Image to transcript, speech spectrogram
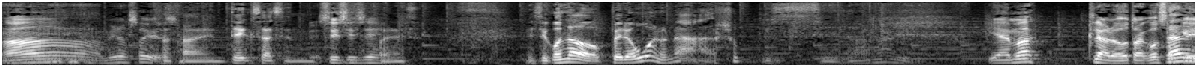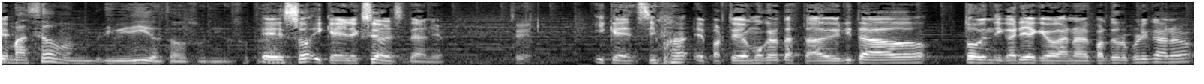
Ah, eh, mira, no sabía eso. en Texas, en, Sí, sí, sí. fue en ese, en ese condado. Pero bueno, nada, yo qué sé, la verdad que- Y además, claro, otra cosa Está que... demasiado dividido Estados Unidos. otra vez. Eso y que hay elecciones este año. Sí. Y que encima el Partido Demócrata está debilitado. Todo indicaría que va a ganar el Partido Republicano.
